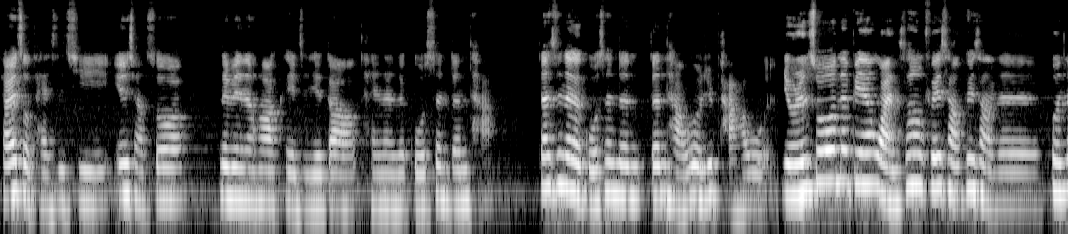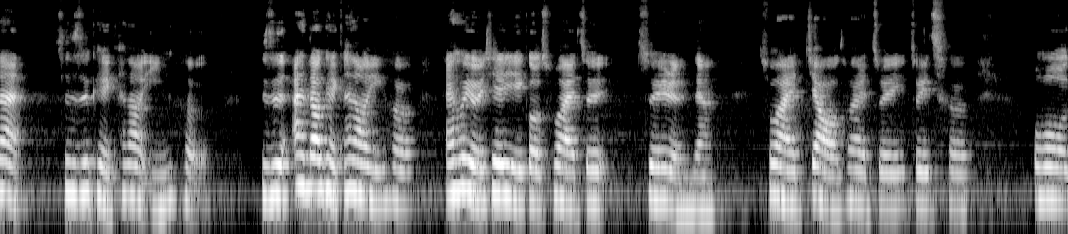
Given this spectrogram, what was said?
才会走台十七，因为想说。那边的话可以直接到台南的国圣灯塔，但是那个国圣灯灯塔我有去爬稳，有人说那边晚上非常非常的昏暗，甚至可以看到银河，就是暗到可以看到银河，还会有一些野狗出来追追人，这样出来叫出来追追车，我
